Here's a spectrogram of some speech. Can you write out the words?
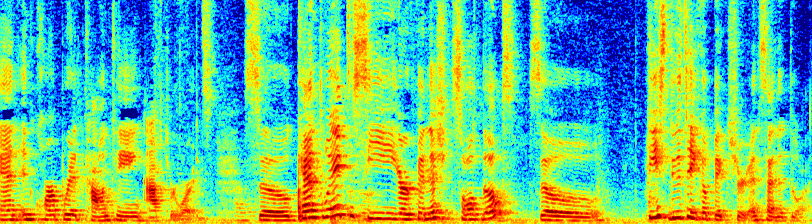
and incorporate counting afterwards. So can't wait to see your finished salt doughs. So please do take a picture and send it to us.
